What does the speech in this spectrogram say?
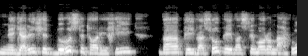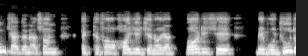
نگرش درست تاریخی و پیوسته و پیوسته ما را محروم کردن از آن اتفاقهای جنایتباری که به وجود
